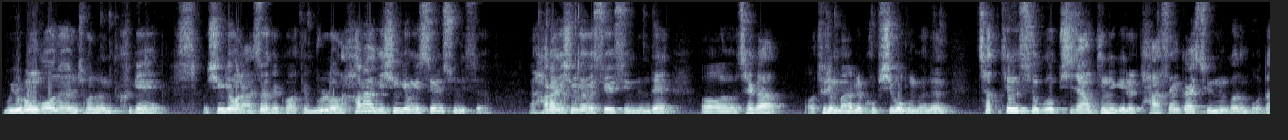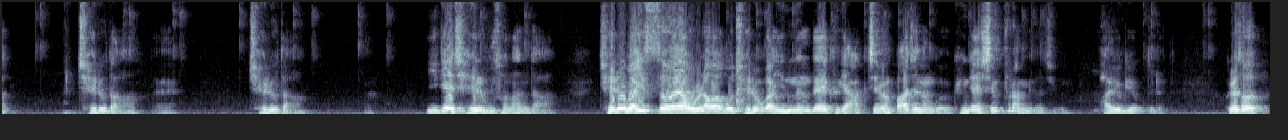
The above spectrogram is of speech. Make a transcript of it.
뭐 이런 거는 저는 크게 신경을 안 써도 될 것 같아요. 물론 하락이 신경이 쓰일 수는 있어요. 하락이 신경이 쓰일 수 있는데 어 제가 어, 드린 말을 곱씹어 보면은 차트 수급 시장 분위기를 다 쌩깔 수 있는 거는 뭐다? 재료다. 예. 재료다. 이게 제일 우선한다. 재료가 있어야 올라가고 재료가 있는데 그게 악재면 빠지는 거예요. 굉장히 심플합니다, 지금. 바이오 기업들은. 그래서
